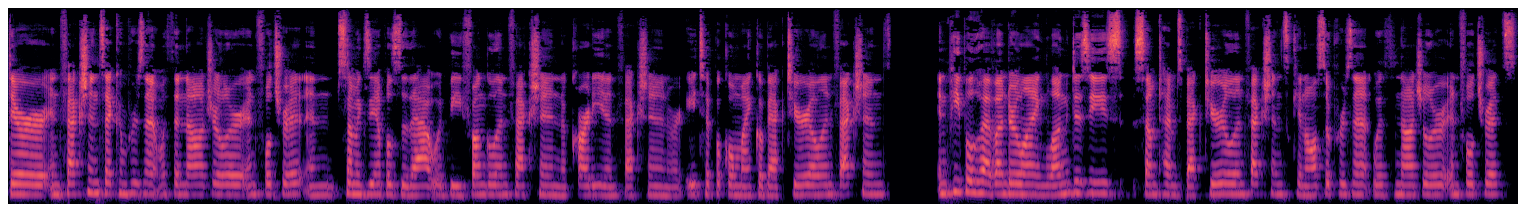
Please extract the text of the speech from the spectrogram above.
There are infections that can present with a nodular infiltrate, and some examples of that would be fungal infection, nocardia infection, or atypical mycobacterial infections. In people who have underlying lung disease, sometimes bacterial infections can also present with nodular infiltrates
